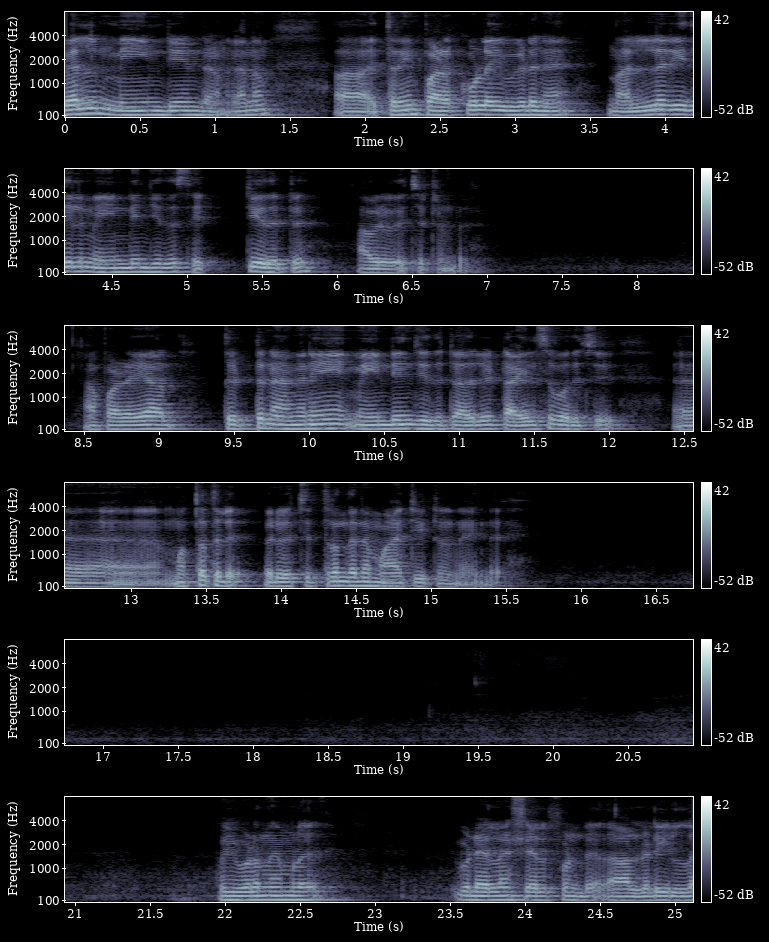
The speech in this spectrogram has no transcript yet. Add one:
വെൽ മെയിന്റെയിൻഡ് ആണ്. കാരണം ഇത്രയും പഴക്കമുള്ള ഈ വീടിനെ നല്ല രീതിയിൽ മെയിന്റെയിൻ ചെയ്ത് സെറ്റ് ചെയ്തിട്ട് അവർ വെച്ചിട്ടുണ്ട്. ആ പഴയ തിട്ടിനെ അങ്ങനെ മെയിന്റെയിൻ ചെയ്തിട്ട് അതിൽ ടൈൽസ് പതിച്ച് മൊത്തത്തിൽ ഒരു ചിത്രം തന്നെ മാറ്റിയിട്ടുണ്ട് അതിന്റെ. അപ്പോൾ ഇവിടെ നമ്മൾ ഇവിടെ എല്ലാം ഷെൽഫുണ്ട്. ആൾറെഡി ഉള്ള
